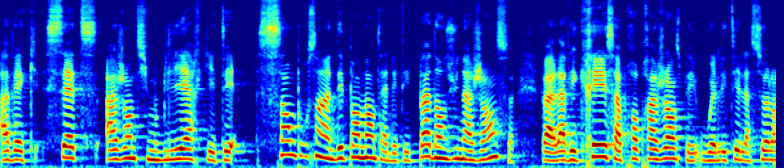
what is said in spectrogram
avec cette agente immobilière qui était 100% indépendante. Elle n'était pas dans une agence. Enfin, elle avait créé sa propre agence où elle était la seule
